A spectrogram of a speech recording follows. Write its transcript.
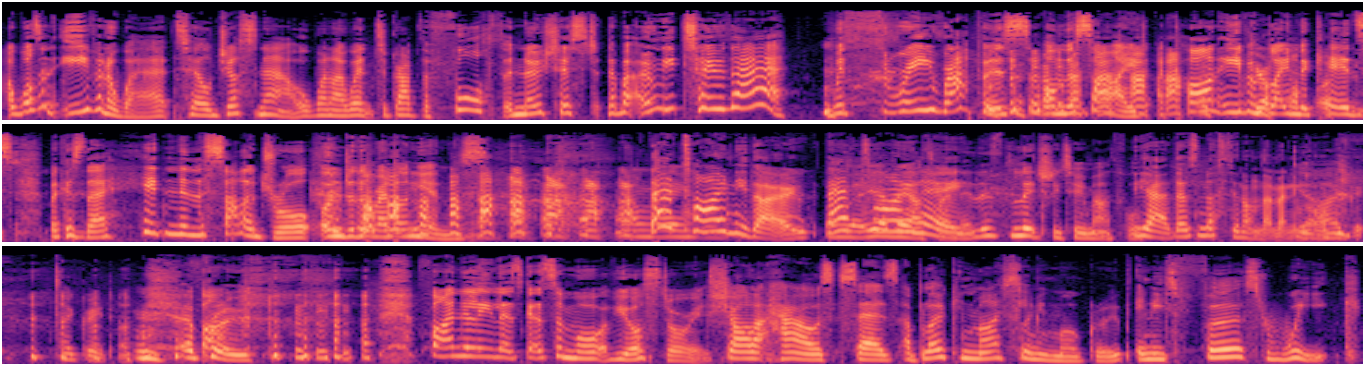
I wasn't even aware till just now when I went to grab the fourth and noticed there were only two there." With three wrappers on the side. I can't even blame the kids because they're hidden in the salad drawer under the red onions. They're tiny though. They're yeah, they are tiny. tiny. There's literally two mouthfuls. Yeah, there's nothing on them anymore. Yeah, I agree. Agreed. Approved. Finally, let's get some more of your stories. Charlotte Howes says a bloke in my Slimming World group in his first week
